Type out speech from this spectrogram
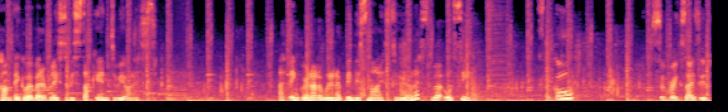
can't think of a better place to be stuck in to be honest. I think Grenada wouldn't have been this nice to be honest, but we'll see. So cool. Super excited.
